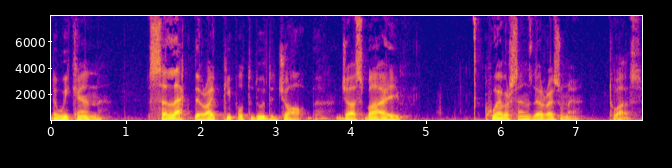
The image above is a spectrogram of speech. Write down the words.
that we can select the right people to do the job just by whoever sends their resume to us.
